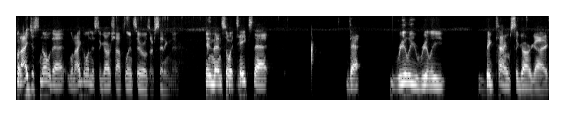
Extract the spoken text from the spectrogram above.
But I just know that when I go into cigar shops, Lanceros are sitting there, and then so it takes that that really, really big time cigar guy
